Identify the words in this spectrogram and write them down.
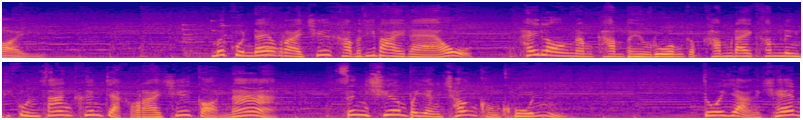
บ่อยๆ เมื่อคุณได้รายชื่อคำอธิบายแล้ว ให้ลองนำคำไปรวมกับคำใดคำหนึ่งที่คุณสร้างขึ้นจากรายชื่อก่อนหน้า ซึ่งเชื่อมไปยังช่องของคุณ ตัวอย่างเช่น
